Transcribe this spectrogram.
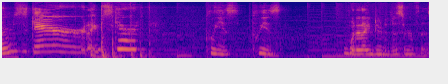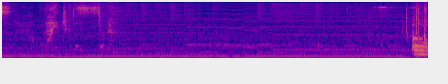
I'm scared! I'm scared! Please, please. What did I do to deserve this? What did I do to deserve Oh.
